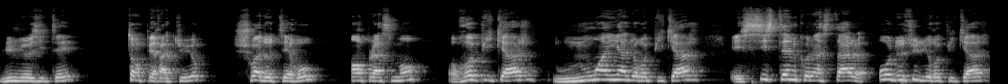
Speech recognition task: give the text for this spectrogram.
luminosité, température, choix de terreau, emplacement, repiquage, moyen de repiquage et système qu'on installe au-dessus du repiquage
